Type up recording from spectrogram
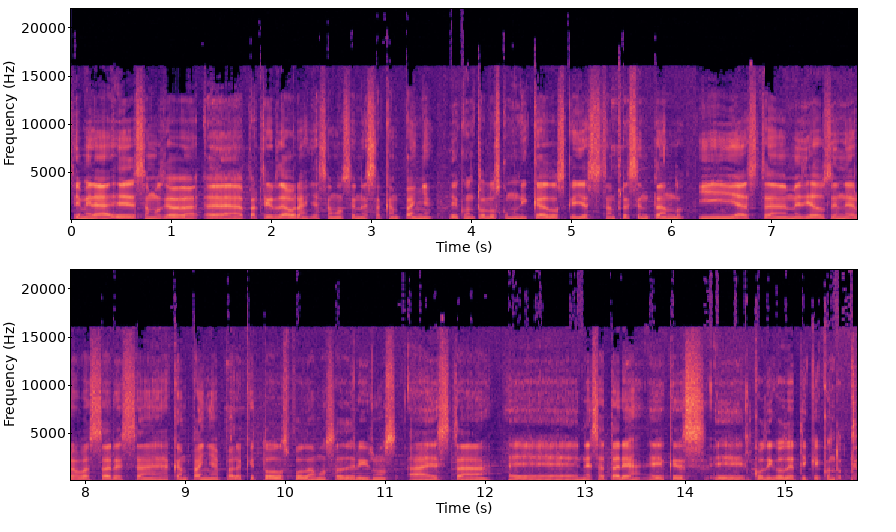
Sí, mira, eh, estamos ya eh, a partir de ahora, ya estamos en esa campaña eh, con todos los comunicados que ya se están presentando y hasta mediados de enero va a estar esa campaña para que todos podamos adherirnos a esta, en esa tarea que es el código de ética y conducta.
